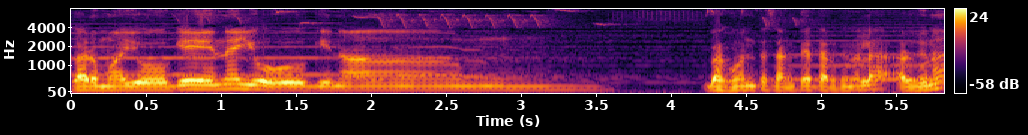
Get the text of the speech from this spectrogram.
कर्मयोगेन योगिनाम भगवंत सांगतात अर्जुनाला अर्जुना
